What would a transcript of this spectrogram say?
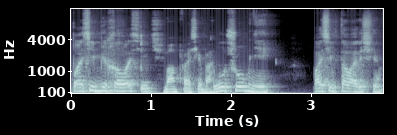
Спасибо, Михаил Васильевич. Вам спасибо. Лучше умней. Спасибо, товарищи.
